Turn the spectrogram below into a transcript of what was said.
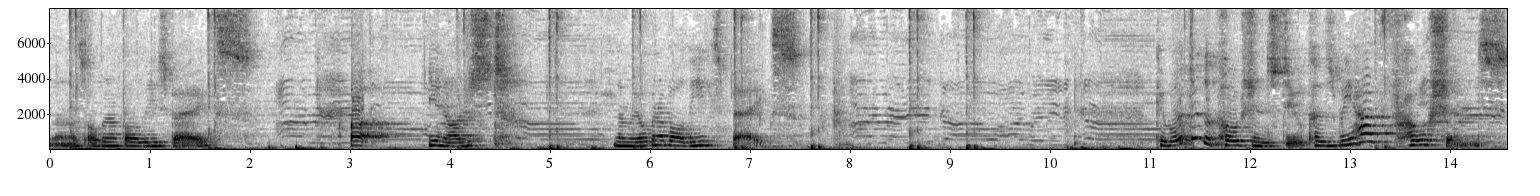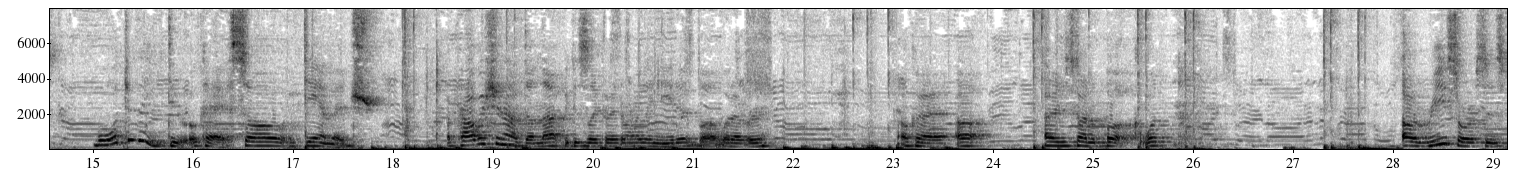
Then let's open up all these bags. Uh, you know, just... Then we open up all these bags. Okay, what do the potions do? Because we have potions. But what do they do? Okay, so damage. I probably shouldn't have done that because like I don't really need it, but whatever. Okay, uh, I just got a book. What? Uh, resources.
